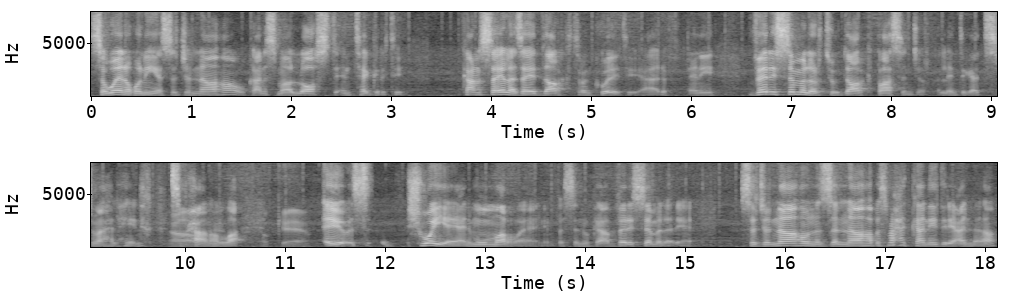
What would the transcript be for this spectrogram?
سوينا أغنية سجلناها وكان اسمها Lost Integrity كان style ها زي Dark Tranquillity عارف؟ يعني very similar to Dark Passenger اللي أنت قاعد تسمعها الحين. سبحان okay. الله. okay. أيوه شوية يعني مو مرة يعني بس إنه كان very similar يعني. سجلناها ونزلناها بس ما حد كان يدري عنها.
